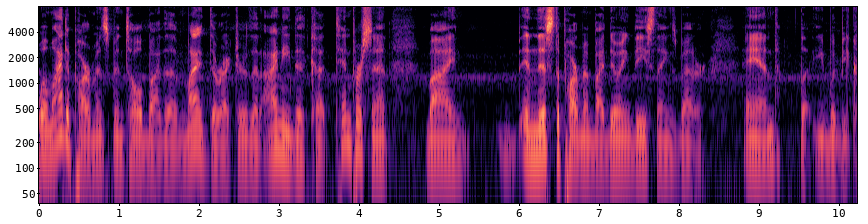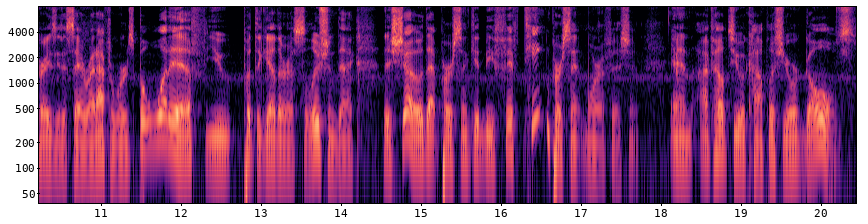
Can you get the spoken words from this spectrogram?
Well, my department's been told by the my director that I need to cut 10% by in this department by doing these things better. And you would be crazy to say it right afterwards, but what if you put together a solution deck that showed that person could be 15% more efficient? And I've helped you accomplish your goals.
